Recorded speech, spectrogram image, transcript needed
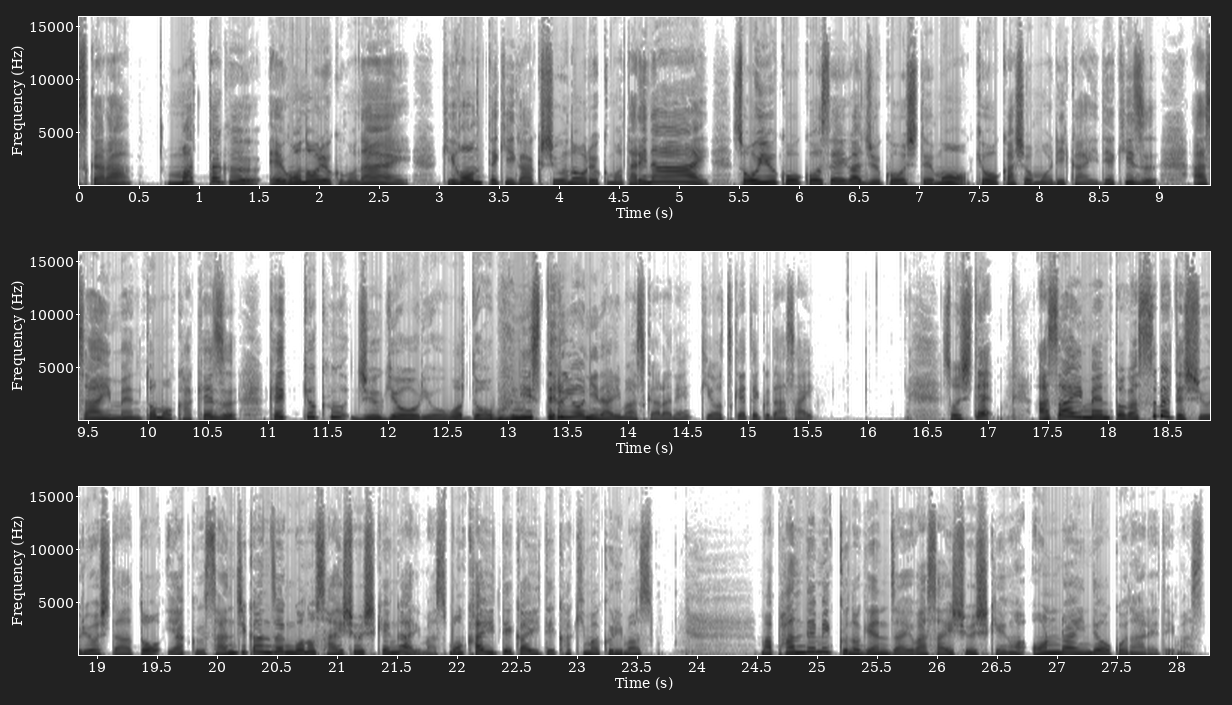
すから、全く英語能力もない、基本的学習能力も足りない、そういう高校生が受講しても教科書も理解できず、アサインメントも書けず、結局授業料をドブに捨てるようになりますからね、気をつけてください。そしてアサイメントが全て終了した後約3時間前後の最終試験があります。もう書いて書いて書きまくります。まあ、パンデミックの現在は最終試験はオンラインで行われています。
